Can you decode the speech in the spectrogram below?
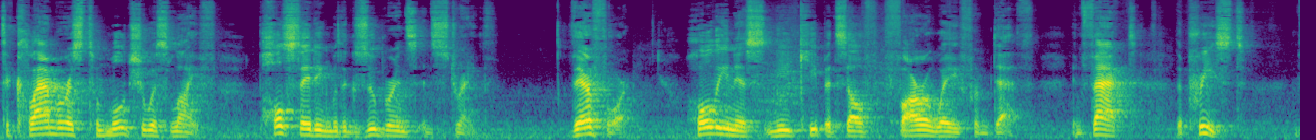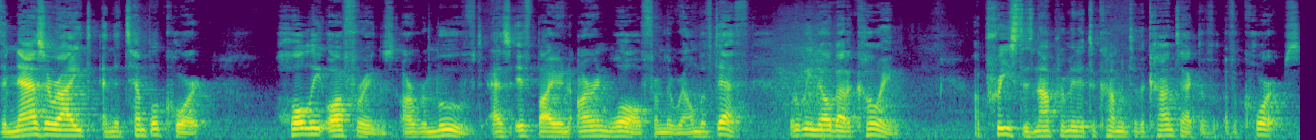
to clamorous, tumultuous life, pulsating with exuberance and strength. Therefore, holiness need keep itself far away from death. In fact, the priest, the Nazarite, and the temple court, holy offerings are removed as if by an iron wall from the realm of death. What do we know about a Kohen? A priest is not permitted to come into the contact of, of a corpse.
